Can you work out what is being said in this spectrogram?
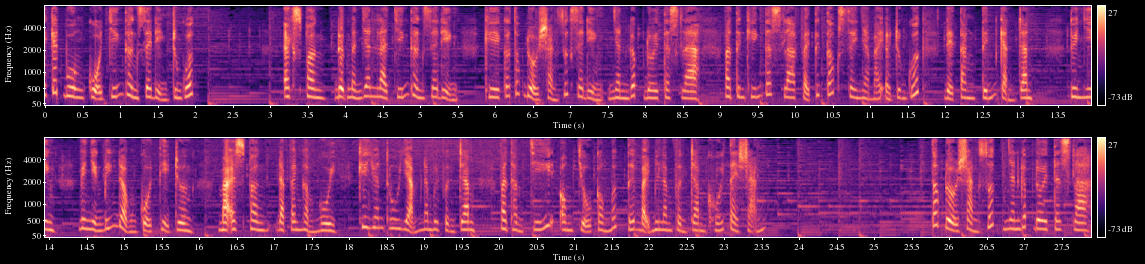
Cái kết buồn của chiến thần xe điện Trung Quốc Xpeng được mệnh danh là chiến thần xe điện khi có tốc độ sản xuất xe điện nhanh gấp đôi Tesla và từng khiến Tesla phải tức tốc xây nhà máy ở Trung Quốc để tăng tính cạnh tranh. Tuy nhiên, vì những biến động của thị trường mà Xpeng đã phải ngậm ngùi khi doanh thu giảm 50% và thậm chí ông chủ còn mất tới 75% khối tài sản. Tốc độ sản xuất nhanh gấp đôi Tesla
